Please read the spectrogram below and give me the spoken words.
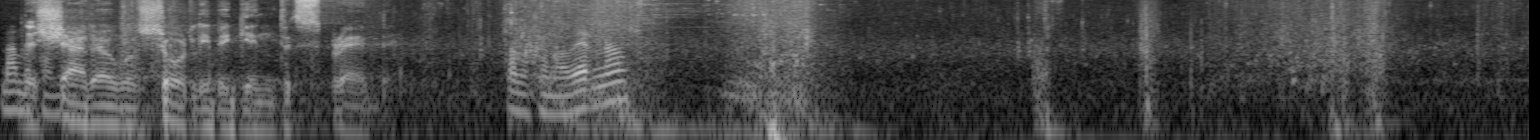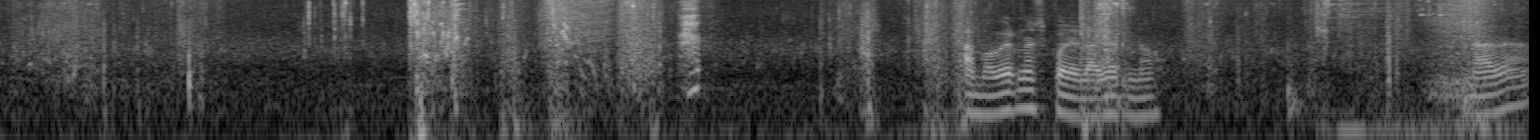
The Vamos a, shadow will shortly begin to spread. vamos a movernos. A movernos por el averno. Nada.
